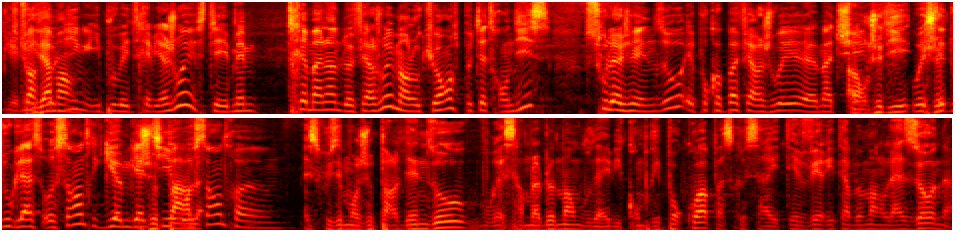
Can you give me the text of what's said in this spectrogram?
Bien Stuart évidemment. Holding, il pouvait très bien jouer. C'était même très malin de le faire jouer, mais en l'occurrence, peut-être en 10, soulager Enzo, et pourquoi pas faire jouer euh, Mathieu Alors, je dis- je- Douglas au centre, Guillaume Galtier au centre. euh. excusez-moi, je parle d'Enzo, vraisemblablement, vous avez compris pourquoi, parce que ça a été véritablement la zone,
